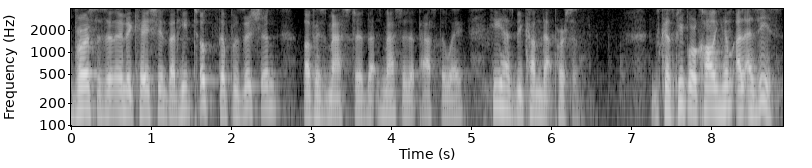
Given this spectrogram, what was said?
verse is an indication that he took the position of his master, that master that passed away. He has become that person. Because people are calling him Al Aziz.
